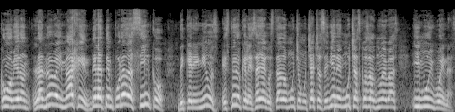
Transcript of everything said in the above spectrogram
Como vieron, la nueva imagen de la temporada 5 de Kerry News. Espero que les haya gustado mucho muchachos. Se vienen muchas cosas nuevas y muy buenas.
